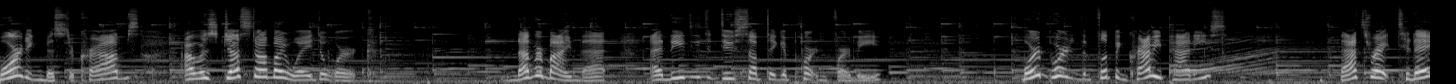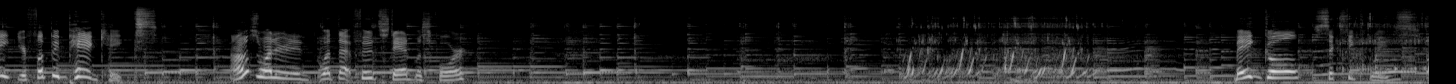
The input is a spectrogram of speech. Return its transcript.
Morning, Mr. Krabs. I was just on my way to work. Never mind that. I need you to do something important for me. More important than flipping Krabby Patties. That's right, today you're flipping pancakes. I was wondering what that food stand was for. Main goal 60 coins.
